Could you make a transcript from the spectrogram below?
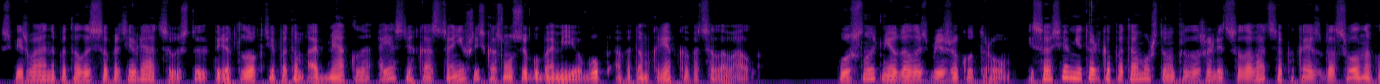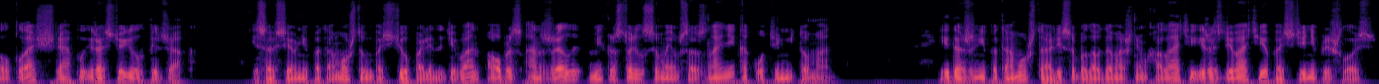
Сперва она пыталась сопротивляться, выставив вперед локти, потом обмякла, а я, слегка отстранившись, коснулся губами ее губ, а потом крепко поцеловал. Уснуть мне удалось ближе к утру, и совсем не только потому, что мы продолжали целоваться, пока я сбрасывал на пол плащ, шляпу и расстегивал пиджак. И совсем не потому, что мы почти упали на диван, а образ Анжелы вмиг растворился в моем сознании, как утренний туман. И даже не потому, что Алиса была в домашнем халате, и раздевать ее почти не пришлось.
